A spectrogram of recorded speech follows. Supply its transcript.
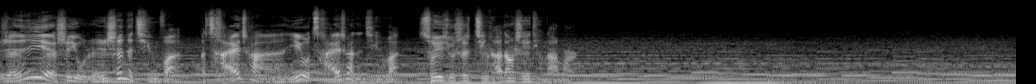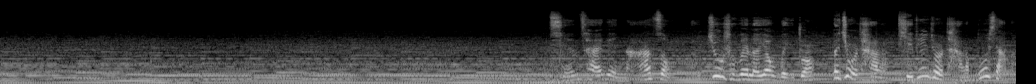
人也是有人身的侵犯，呃财产也有财产的侵犯，所以就是警察当时也挺纳闷钱财给拿走了，就是为了要伪装，那就是他了，铁定就是他了，不用想了。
